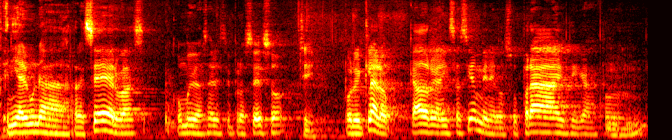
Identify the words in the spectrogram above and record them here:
tenía algunas reservas, cómo iba a ser este proceso. Sí. Porque claro, cada organización viene con sus prácticas, con,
